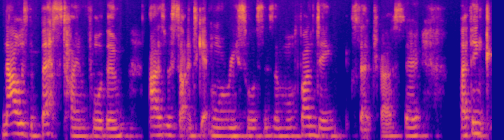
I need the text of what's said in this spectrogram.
Now is the best time for them as we're starting to get more resources and more funding etc so i think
